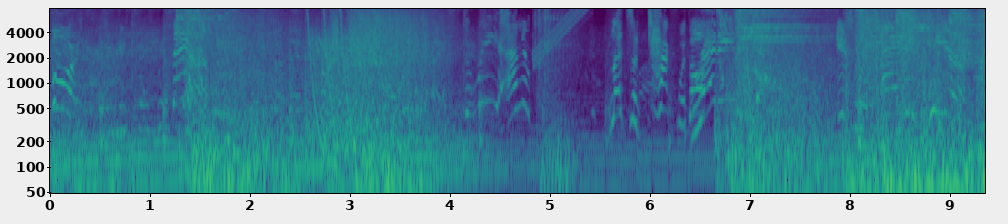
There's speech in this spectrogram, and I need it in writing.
forth! There! Three enemies. Let's attack with all... Ready? It will end here!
